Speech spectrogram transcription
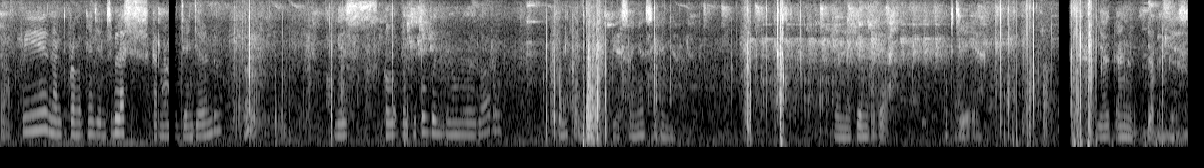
tapi nanti berangkatnya jam 11 karena jalan-jalan dulu. Guys kalau pagi tuh banyak yang lari ini kan biasanya sih banyak. Ya mungkin pada kerja ya ya kan udah kan guys.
